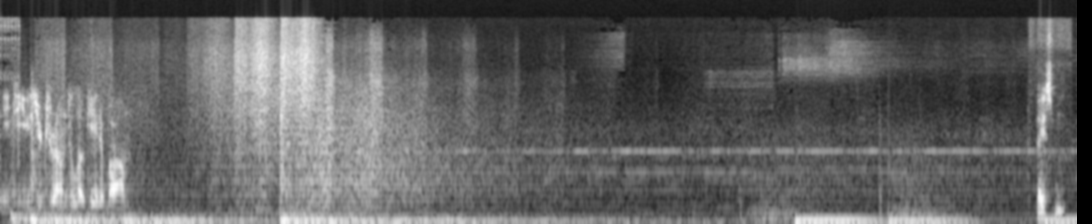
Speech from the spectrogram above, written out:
Need to use your drone to locate a bomb. Basement. Basement.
